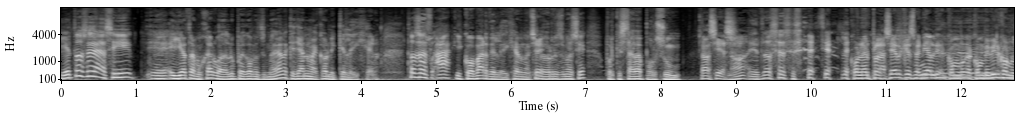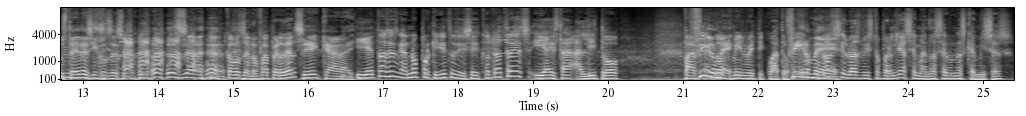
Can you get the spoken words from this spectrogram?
Y entonces así, eh, y otra mujer, Guadalupe Gómez de Magana, que ya no me acuerdo ni qué le dijeron. Entonces, ah, y cobarde le dijeron a Sí. Macié porque estaba por Zoom. Así es. ¿No? Entonces. Con el placer que es venir a con- a convivir con ustedes, hijos de su... O sea, ¿Cómo se lo fue a perder? sí, caray. Y entonces ganó por 516 contra 3 y ahí está Alito para Firme. 2024. Firme. No sé si lo has visto, pero él ya se mandó a hacer unas camisas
